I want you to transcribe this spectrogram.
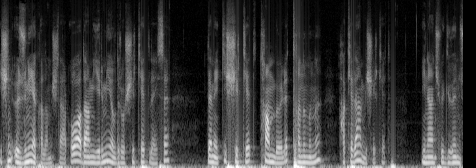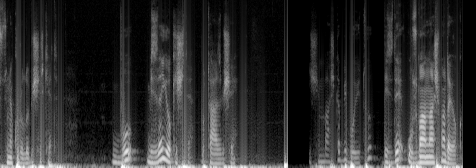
işin özünü yakalamışlar. O adam 20 yıldır o şirketle ise Demek ki şirket tam böyle tanımını hak eden bir şirket. İnanç ve güven üstüne kurulu bir şirket. Bu bizde yok işte bu tarz bir şey. İşin başka bir boyutu bizde uzmanlaşma da yok.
